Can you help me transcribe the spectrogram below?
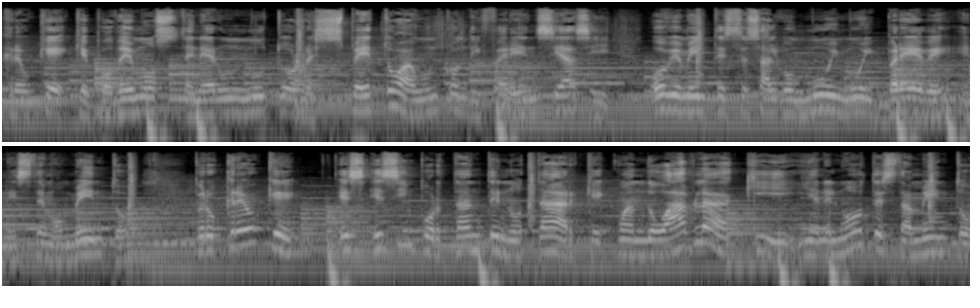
creo que, que, podemos tener un mutuo respeto aún con diferencias y Obviamente esto es algo muy, muy breve en este momento, pero creo que es, es importante notar que cuando habla aquí y en el Nuevo Testamento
